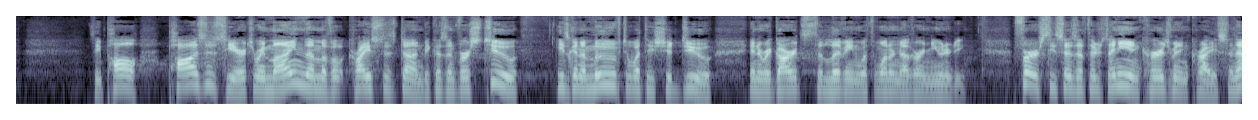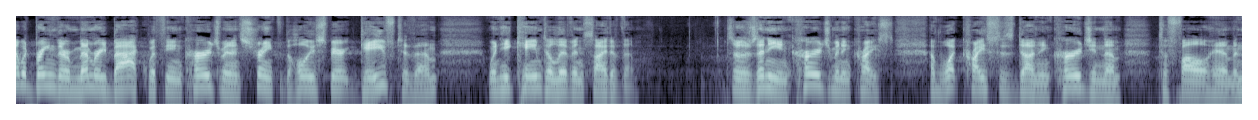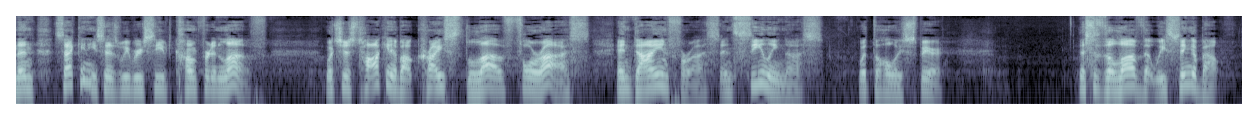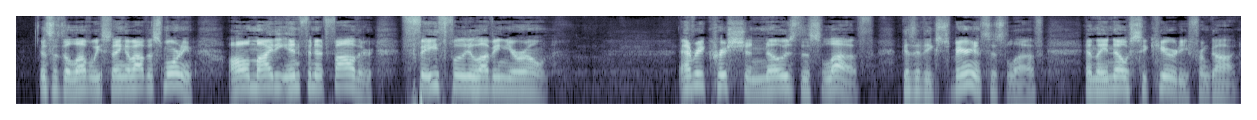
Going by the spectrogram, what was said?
See, Paul pauses here to remind them of what Christ has done because in verse 2, he's going to move to what they should do in regards to living with one another in unity. First, he says if there's any encouragement in Christ, and that would bring their memory back with the encouragement and strength that the Holy Spirit gave to them when he came to live inside of them. So there's any encouragement in Christ of what Christ has done, encouraging them to follow him. And then, second, he says, we received comfort and love, which is talking about Christ's love for us and dying for us and sealing us with the Holy Spirit. This is the love that we sing about. This is the love we sang about this morning. Almighty, infinite Father, faithfully loving your own. Every Christian knows this love because they've experienced this love and they know security from God.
